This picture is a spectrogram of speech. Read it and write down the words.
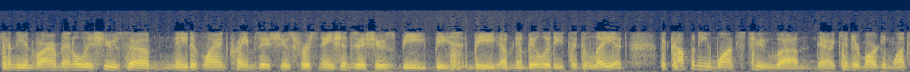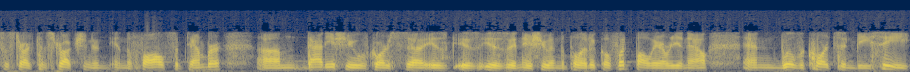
can the environmental issues, uh, native land claims issues, First Nations issues be be be an ability to delay it? The company wants to. Um, uh, Kinder Morgan wants to start construction in, in the fall, September. Um, that issue, of course, uh, is is is an issue in the political football area now. And will the courts in BC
